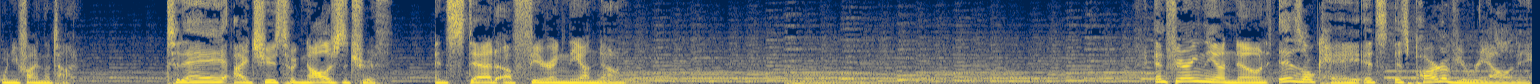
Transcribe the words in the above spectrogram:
when you find the time. Today, I choose to acknowledge the truth instead of fearing the unknown. And fearing the unknown is okay. It's it's part of your reality.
